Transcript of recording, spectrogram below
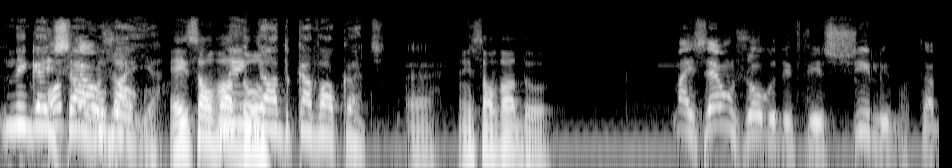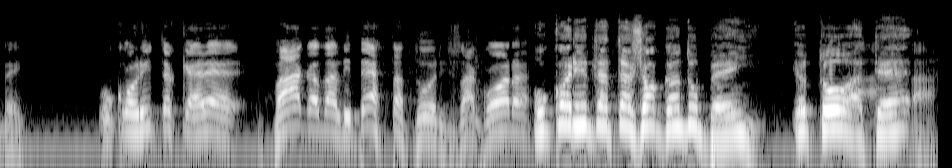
ninguém Onde é salva o o jogo? Bahia. É em Salvador. Nem dado Cavalcante. É. Em Salvador. Mas é um jogo dificílimo também. O Corinthians quer é, vaga da Libertadores. Agora, O Corinthians está jogando bem. Eu estou até tá.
